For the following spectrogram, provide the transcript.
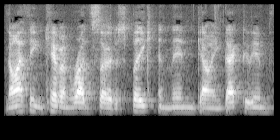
knifing Kevin Rudd, so to speak, and then going back to him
